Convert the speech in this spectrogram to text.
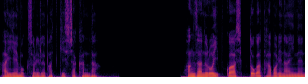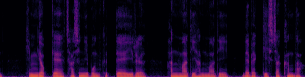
아이의 목소리를 받기 시작한다. 황산으로 입과 식도가 타버린 아이는 힘겹게 자신이 본 그때의 일을 한마디 한마디 내뱉기 시작한다.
